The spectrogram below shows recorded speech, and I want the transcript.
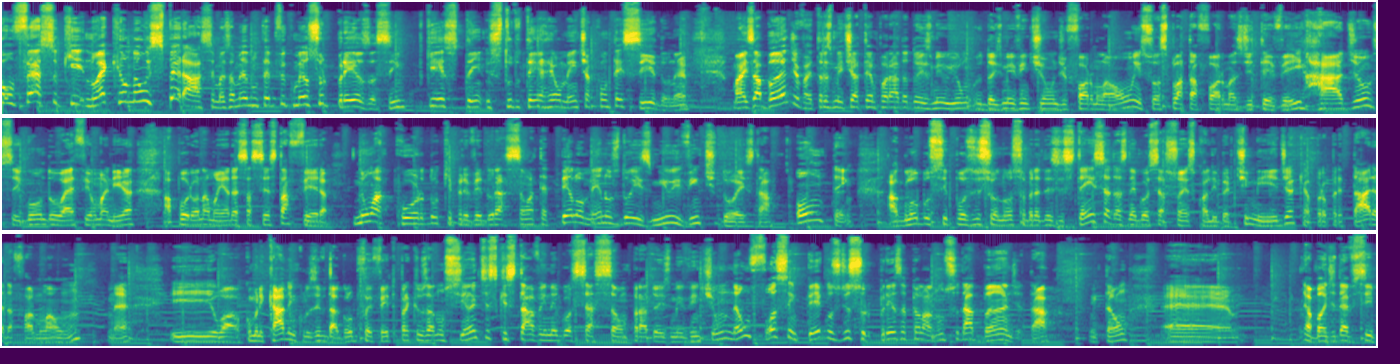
confesso que não é que eu não esperasse, mas ao mesmo tempo fico meio surpreso, assim, porque isso, tem, isso tudo tenha realmente acontecido, né? Mas a Band vai transmitir a temporada 2001, 2021 de Fórmula 1 em suas plataformas de TV e rádio, segundo o F1 Mania apurou na manhã dessa sexta-feira, num acordo que prevê duração até pelo menos 2022, tá? Ontem, a Globo se posicionou sobre a desistência das negociações com a Liberty Media, que é a proprietária da Fórmula 1, né? E o comunicado, inclusive, da Globo foi feito para que os anunciantes que estavam em negociação para 2021 não fossem pegos de surpresa pelo anúncio da Band, tá? Então, é, a Band deve se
